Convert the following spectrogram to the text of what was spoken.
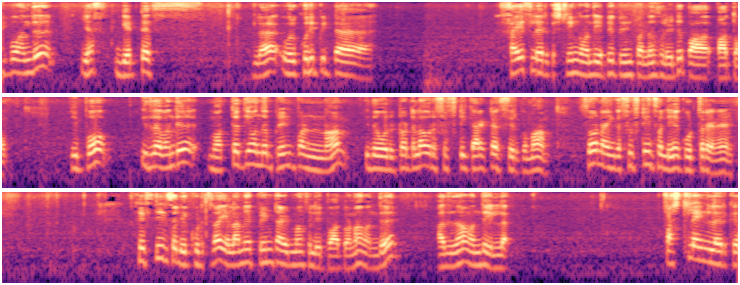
இப்போ வந்து எஸ் கெட்டஸ் இல்லை ஒரு குறிப்பிட்ட சைஸில் இருக்க ஸ்ட்ரிங்கை வந்து எப்படி பிரிண்ட் பண்ணுன்னு சொல்லிட்டு பா பார்த்தோம். இப்போது இதில் வந்து மொத்தத்தையும் வந்து பிரிண்ட் பண்ணால் இது ஒரு டோட்டலாக ஒரு ஃபிஃப்டி கேரக்டர்ஸ் இருக்குமா? ஸோ நான் இங்கே ஃபிஃப்டின் சொல்லியே கொடுத்துறேன். ஃபிஃப்டின்னு சொல்லி கொடுத்துட்டா எல்லாமே பிரிண்ட் ஆகிடுமா சொல்லி பார்த்தோன்னா வந்து அதுதான் வந்து இல்லை. ஃபஸ்ட் லைனில் இருக்க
